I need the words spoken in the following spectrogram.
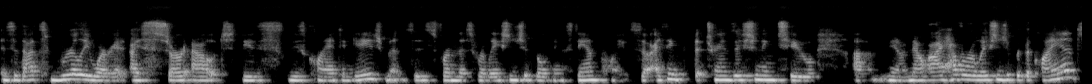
And so that's really where it, I start out these these client engagements is from this relationship building standpoint. So I think that transitioning to, um, you know, now I have a relationship with the client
